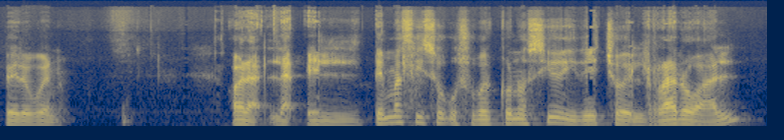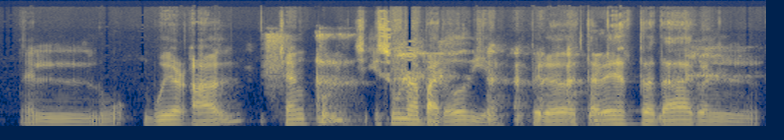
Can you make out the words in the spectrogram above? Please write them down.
Pero bueno. Ahora, el tema se hizo súper conocido y de hecho el raro Al, el Weird Al Yankovic, hizo una parodia, pero esta vez tratada con el-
